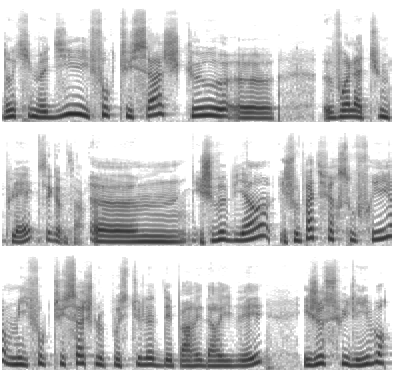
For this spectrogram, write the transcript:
Donc il me dit, il faut que tu saches que euh, voilà, tu me plais. C'est comme ça. je veux bien, je veux pas te faire souffrir, mais il faut que tu saches le postulat de départ et d'arrivée. Et je suis libre.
